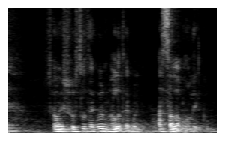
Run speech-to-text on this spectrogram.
সবাই সুস্থ থাকবেন, ভালো থাকবেন। আসসালামু আলাইকুম।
